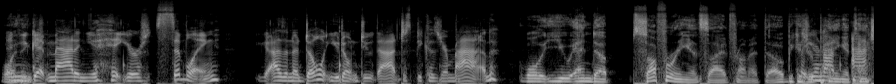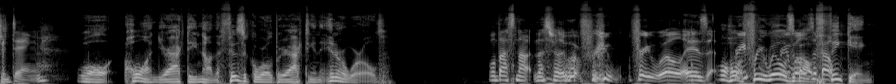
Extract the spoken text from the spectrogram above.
well, and you get mad and you hit your sibling as an adult, you don't do that just because you're mad. Well, you end up suffering inside from it though because you're, you're, paying attention. Acting. Well, hold on. You're acting not in the physical world, but you're acting in the inner world. Well, that's not necessarily what free free will is. Well, free, free will free is about, about, thinking.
